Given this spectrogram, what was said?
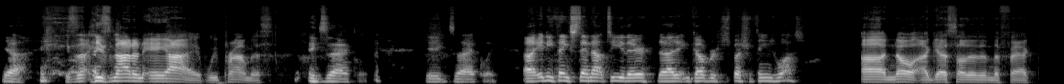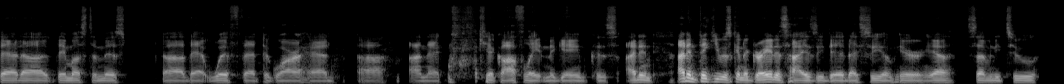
yeah he's not he's not an AI. We promise. exactly, exactly. Uh, anything stand out to you there that I didn't cover special teams wise? Uh, no, I guess other than the fact that uh, they must have missed uh, that whiff that Deguara had uh, on that kickoff late in the game because I didn't I didn't think he was going to grade as high as he did. I see him here, yeah, seventy two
